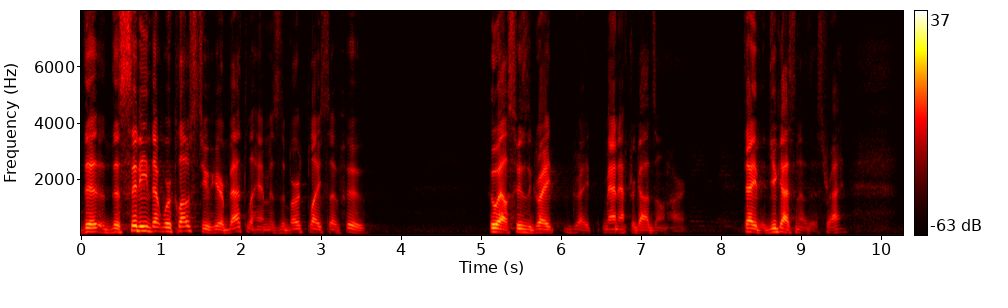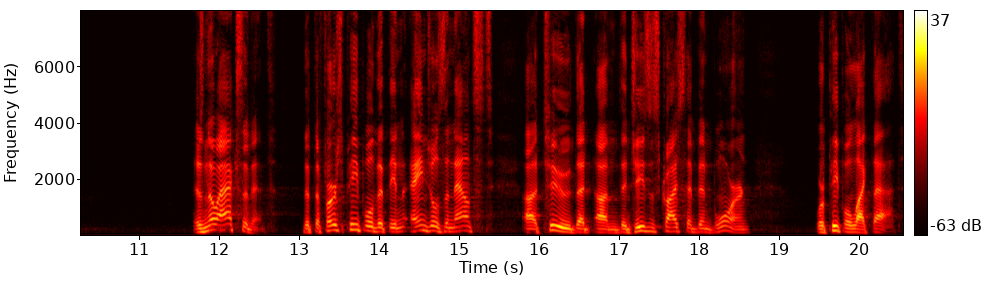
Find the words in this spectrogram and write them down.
the, the city that we're close to here, Bethlehem, is the birthplace of who? Who else? Who's the great, great man after God's own heart? David. You guys know this, right? There's no accident that the first people that the angels announced uh, to that, um, that Jesus Christ had been born were people like that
